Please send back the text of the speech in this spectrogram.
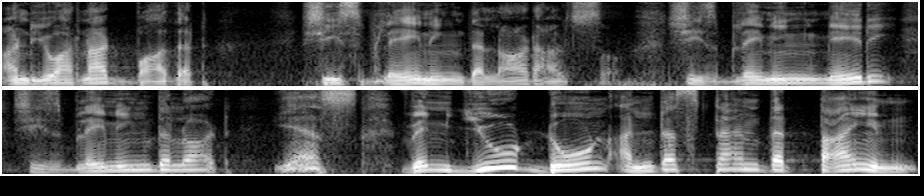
and you are not bothered. She's blaming the Lord also. She's blaming Mary, she's blaming the Lord. Yes, when you don't understand the time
